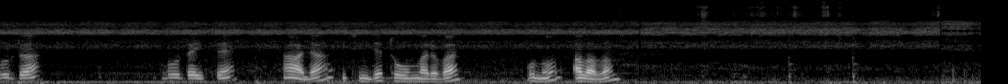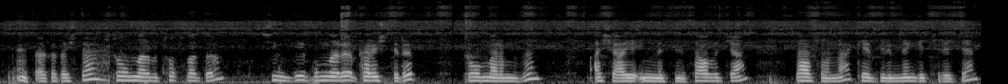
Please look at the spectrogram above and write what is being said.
burada Burada ise hala içinde tohumları var. Bunu alalım. Evet arkadaşlar tohumlarımı topladım. Şimdi bunları karıştırıp tohumlarımızın aşağıya inmesini sağlayacağım. Daha sonra kevgirimden geçireceğim.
